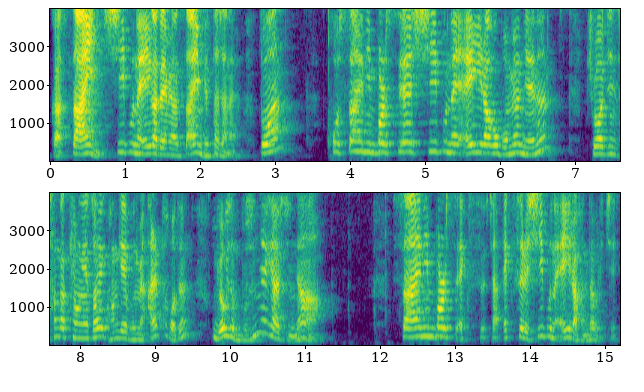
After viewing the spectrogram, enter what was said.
그러니까 sin c분의 a가 되면 sin 베타잖아요. 또한 코사인 인버스의 c분의 a라고 보면 얘는 주어진 삼각형에서의 관계에 보면 알파거든? 그럼 여기서 무슨 얘기 할 수 있냐? sin 인버스 x. 자, x를 c분의 a라 한다고 그랬지.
